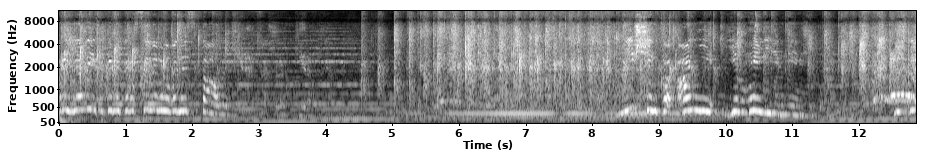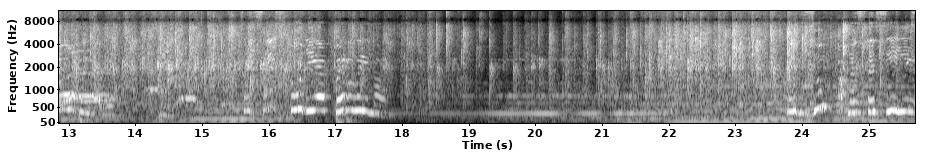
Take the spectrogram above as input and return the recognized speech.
прийняли, такими красивими вони стали. Міщенко Анні Євгеніївні. Це все студія Перлина. Ковзюк Анастасії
